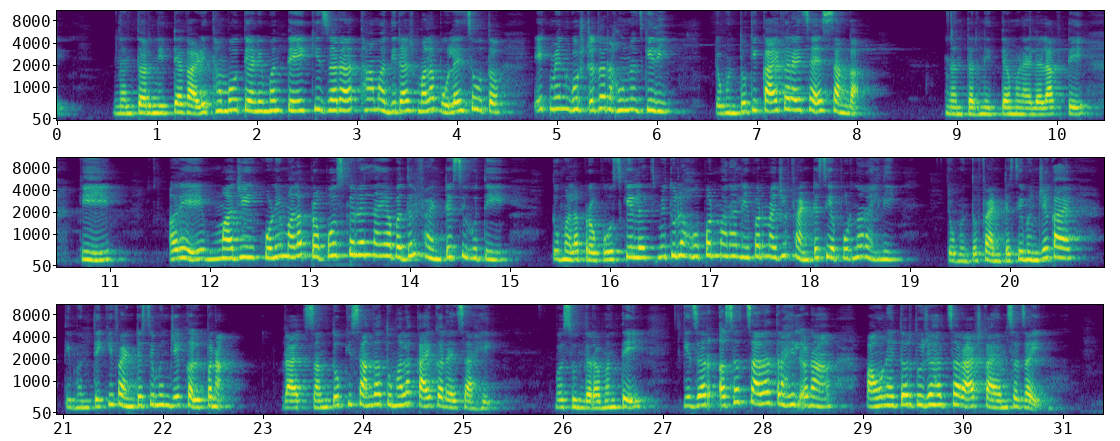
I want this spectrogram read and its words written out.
नंतर नित्या गाडी थांबवते आणि म्हणते की जरा थांब अधिराज मला बोलायचं होतं. एक मेन गोष्ट तर राहूनच गेली. तो म्हणतो की काय करायचं आहे सांगा. नंतर नित्या म्हणायला लागते की अरे माझी कोणी मला प्रपोज करेल ना याबद्दल फॅन्टसी होती. तू मला प्रपोज केलंच. मी तुला हो पण म्हणाली पण माझी फॅन्टसी अपूर्ण राहिली. तो म्हणतो फॅन्टसी म्हणजे काय? ती म्हणते की फॅन्टसी म्हणजे कल्पना. राज सांगतो की सांगा तुम्हाला काय करायचं आहे? वसुंधरा म्हणते की जर असंच चालत राहील ना पाहुणे तर तुझ्या हातचा राज कायमचा जाईल.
